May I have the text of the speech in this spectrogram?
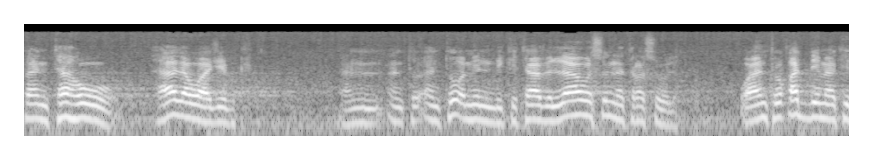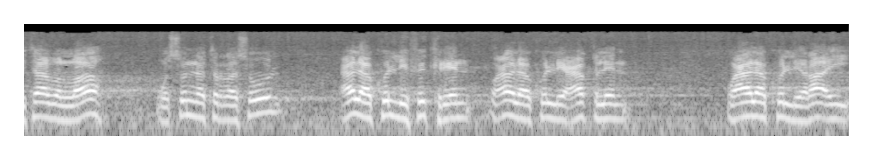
فانتهوا. هذا واجبك أن أن تؤمن بكتاب الله وسنة رسوله وأن تقدم كتاب الله وسنة الرسول على كل فكر وعلى كل عقل وعلى كل رأي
